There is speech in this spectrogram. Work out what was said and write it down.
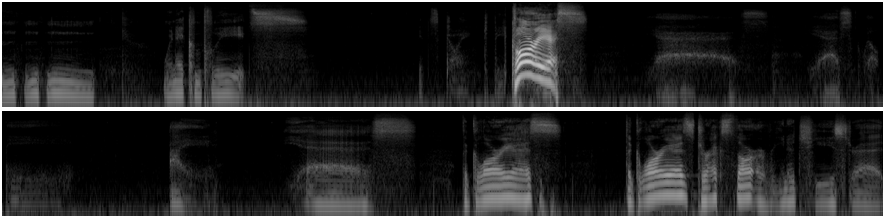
Mm-hmm. When it completes, it's going to be glorious. Yes. Yes, it will be. I. Yes. The glorious. The glorious Drexthar Arena cheese strat.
